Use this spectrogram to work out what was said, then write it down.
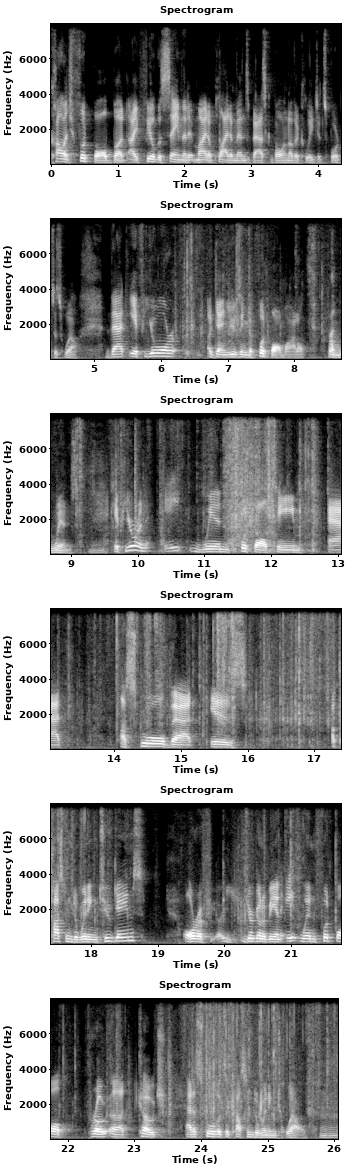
college football, but I feel the same that it might apply to men's basketball and other collegiate sports as well. That if you're, again, using the football model from wins, mm-hmm. if you're an eight win football team at a school that is accustomed to winning two games, or if you're going to be an eight win football pro, uh, coach at a school that's accustomed to winning 12. Mm-hmm.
